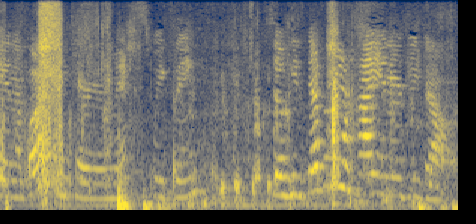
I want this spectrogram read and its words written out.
and a Boston terrier mix, we think. So he's definitely a high energy dog.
